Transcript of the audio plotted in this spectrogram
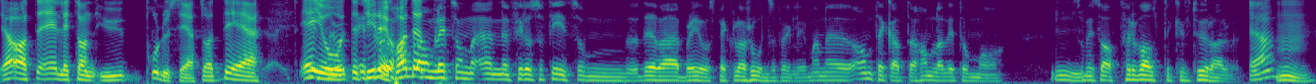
Ja, at det er litt sånn uprodusert, og at det er jo Det tyder jo på at Jeg tror det, handler om litt som en filosofi som Det blir jo spekulasjon, selvfølgelig. Men jeg antar at det handler litt om å, Mm. som jeg sa, forvalte kulturarven. Ja. Mm.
